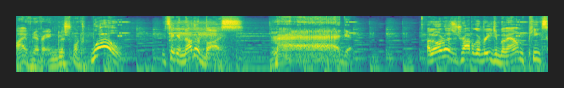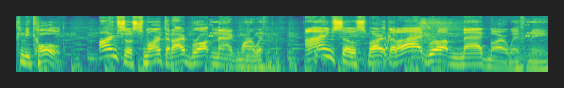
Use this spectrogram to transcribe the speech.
I've never English once. Whoa! You take another bus. Mag! Alola is a tropical region, but mountain peaks can be cold. I'm so smart that I brought Magmar with me. I'm so smart that I brought Magmar with me.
